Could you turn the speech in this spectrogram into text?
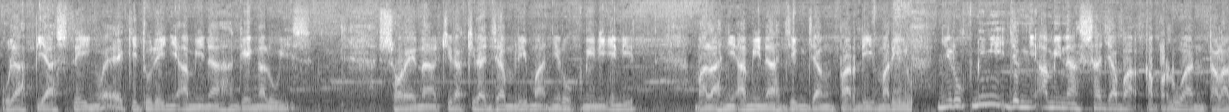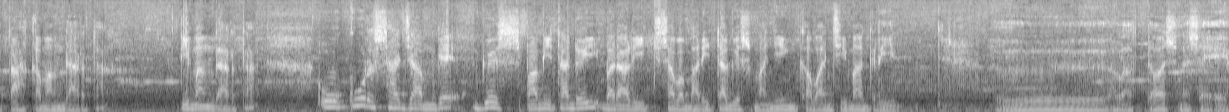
ulah pias teuing we kitu deui Aminah ge ngaluis. sorena kira-kira jam 5 nyiruk mini ini. Malahnya Aminah jengjang Pardi Marilu. Nyiruk mini jengnya Aminah sajaba keperluan talatah Kamang Darta timang Darta ukur sajam ge ges pamita deui baralik sababari geus manjing ka wanci magrib. Uh, waktos nasib.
